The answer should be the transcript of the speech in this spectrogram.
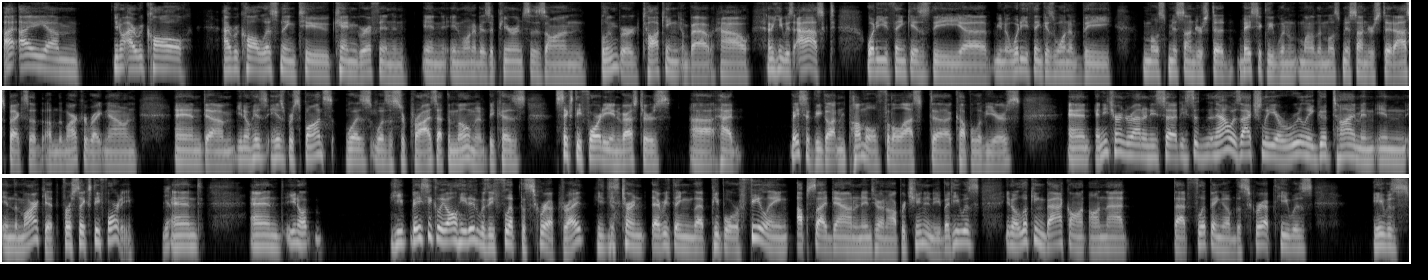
I, I um you know, I recall I recall listening to Ken Griffin in, in in one of his appearances on Bloomberg talking about how I mean he was asked, what do you think is the uh you know, what do you think is one of the most misunderstood basically one one of the most misunderstood aspects of, of the market right now and and um you know his his response was was a surprise at the moment because 60-40 investors uh had basically gotten pummeled for the last uh, couple of years. And and he turned around and he said, he said, now is actually a really good time in in in the market for 60-40. Yeah. And and you know, he basically all he did was he flipped the script, right? He just turned everything that people were feeling upside down and into an opportunity. But he was, you know, looking back on on that that flipping of the script, he was he was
